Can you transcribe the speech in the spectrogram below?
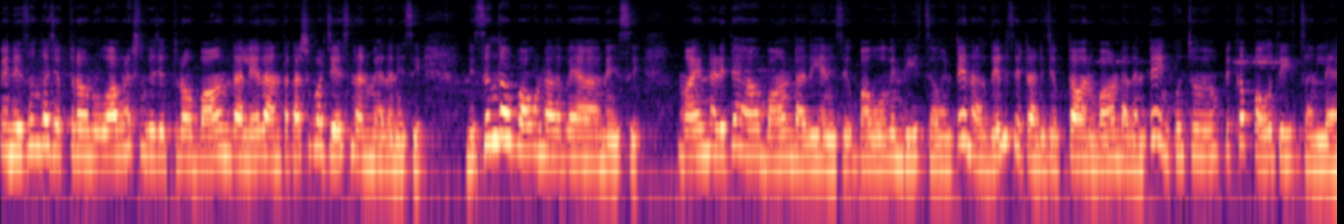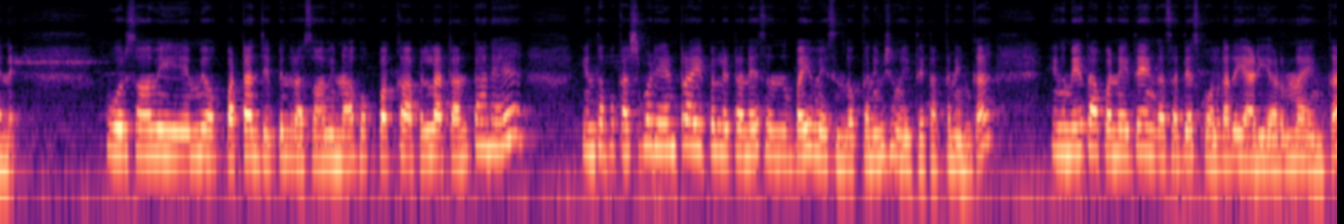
నేను నిజంగా చెప్తున్నావు నువ్వు ఆపరేషన్గా చెప్తున్నావు బాగుందా లేదా అంత కష్టపడి చేసినాను మీద అనేసి. నిజంగా బాగుండదు అనేసి. మా ఆయన అడిగితే బాగుండదు అనేసి. బా ఓవెన్ తీయిస్తావంటే నాకు తెలిసి ఇట్లా చెప్తావని బాగుండదంటే ఇంకొంచెం పికప్ అవు తీయించానులే అని. ఓరి స్వామి ఏమి ఒక పట్ట అని చెప్పిందిరా స్వామి నాకు ఒక పక్క ఆ పిల్ల అట్లా అంటానే ఇంత కష్టపడి ఏంట్రా ఈ పిల్ల ఇట్లా అనేసి భయం వేసింది. ఒక్క నిమిషం అయితే టక్కన ఇంకా. ఇంక మిగతా పని అయితే ఇంకా సర్దేసుకోవాలి కదా యాడి యాడు ఉన్నాయి ఇంకా.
